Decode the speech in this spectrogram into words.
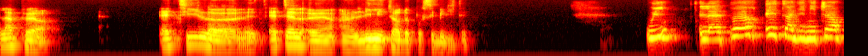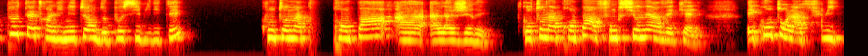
la peur, est-il, euh, est-elle un, un, limiteur de possibilités? Oui, la peur est un limiteur, peut être un limiteur de possibilités quand on n'apprend pas à, à, la gérer, quand on n'apprend pas à fonctionner avec elle et quand on la fuit.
